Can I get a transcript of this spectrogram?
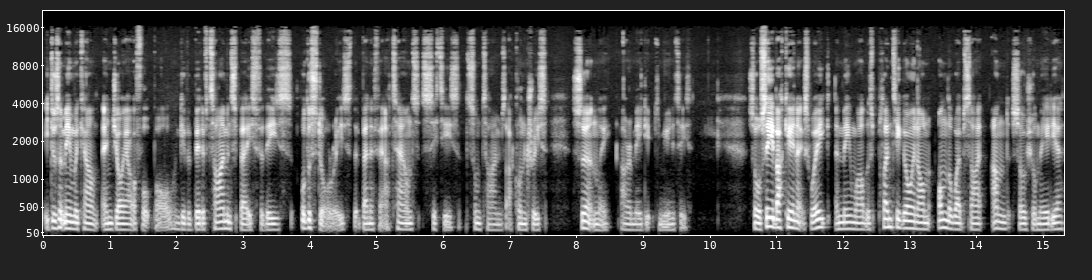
it doesn't mean we can't enjoy our football and give a bit of time and space for these other stories that benefit our towns, cities, and sometimes our countries, certainly our immediate communities. So we'll see you back here next week, and meanwhile, there's plenty going on on the website and social media,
